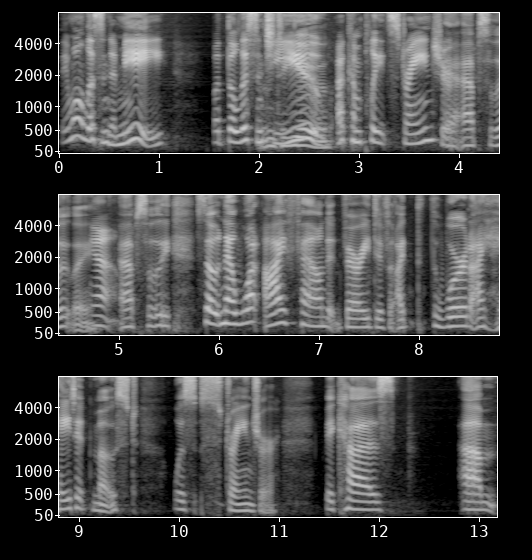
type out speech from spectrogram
they won't listen to me, but they'll listen to, To you, you. a complete stranger. Yeah, absolutely. Yeah. absolutely. So now, what I found it very difficult. The word I hated most was stranger, because um,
